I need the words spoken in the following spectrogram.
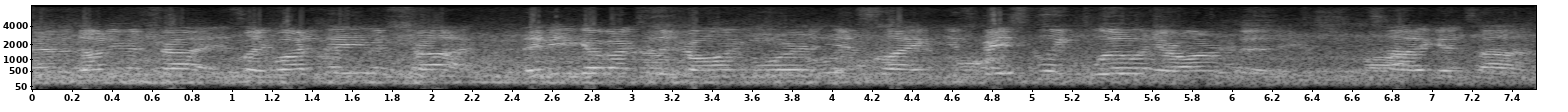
man. Don't even try it. It's like, why did they even try? They need to go back to the drawing board. It's like, it's basically glue in your armpit. It's not a good time.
